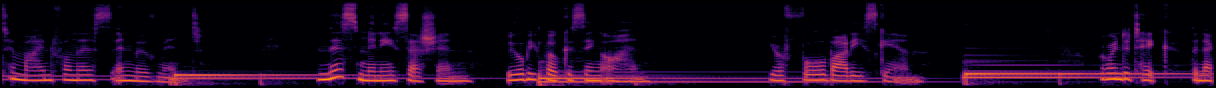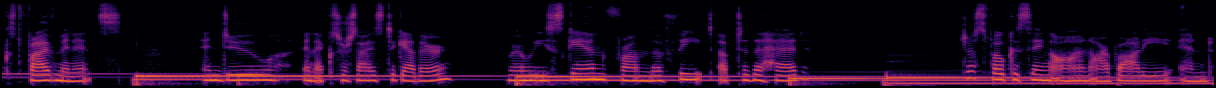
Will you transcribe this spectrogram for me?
To Mindfulness and Movement. In this mini session, we will be focusing on your full body scan. We're going to take the next five minutes and do an exercise together where we scan from the feet up to the head, just focusing on our body and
